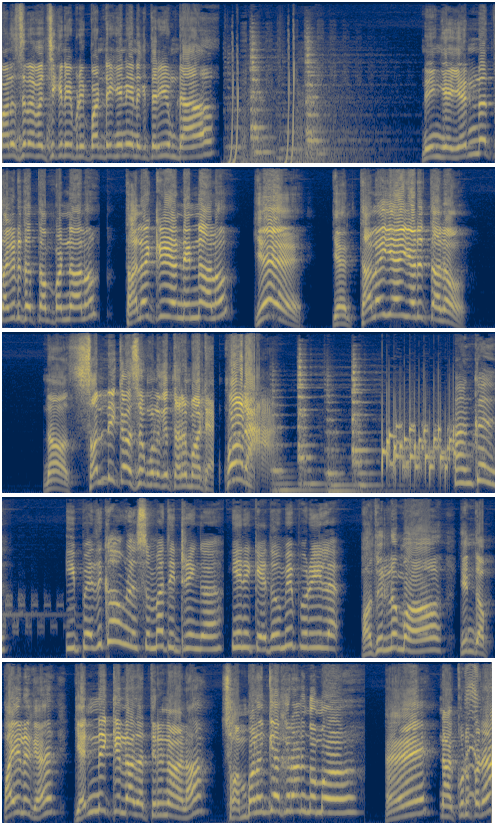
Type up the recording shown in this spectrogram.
மனசுல வச்சுக்கிட்டு இப்படி பண்றீங்கன்னு எனக்கு தெரியும்டா. நீங்க என்ன தகுடு தத்தம் பண்ணாலும் தலைக்கீழ நின்னாலும் ஏன் என் தலையே எடுத்தாலும் நான் சொல்லி காசு உங்களுக்கு தர மாட்டேன் போடா அங்கிள் இப்ப எதுக்கு அவங்கள சும்மா திட்டுறீங்க? எனக்கு எதுவுமே புரியல. அது இல்லம்மா இந்த பயலுக என்னைக்கு இல்லாத திருநாளா? சம்பளம் கேக்குறானுங்கம்மா. ஆ, நான் கொடுப்பேனா?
